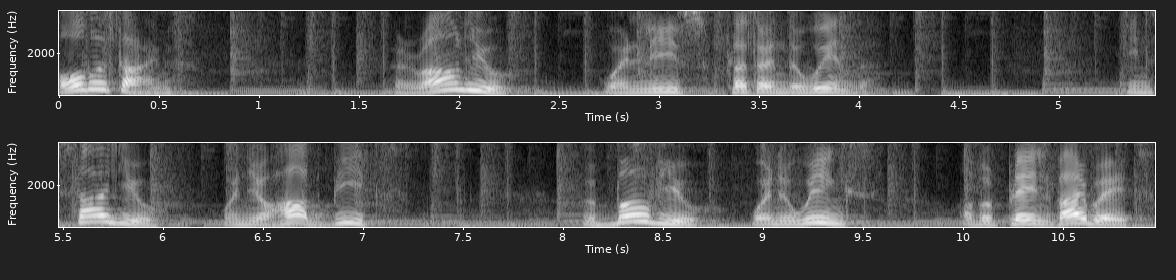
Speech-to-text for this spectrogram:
all the times. Around you, when leaves flutter in the wind. Inside you, when your heart beats. Above you, when the wings of a plane vibrate.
